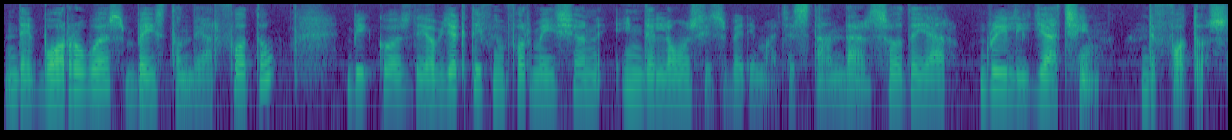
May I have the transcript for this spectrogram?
the borrowers based on their photo because the objective information in the loans is very much standard so they are really judging the photos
